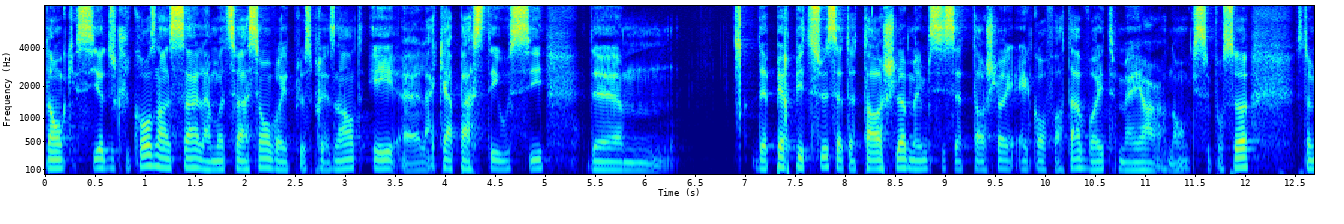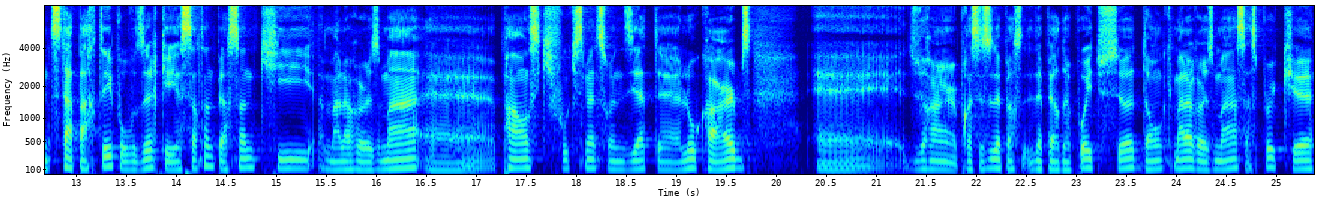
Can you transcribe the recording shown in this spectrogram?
Donc, s'il y a du glucose dans le sang, la motivation va être plus présente et la capacité aussi de, hum, de perpétuer cette tâche-là, même si cette tâche-là est inconfortable, va être meilleure. Donc, c'est pour ça, c'est un petit aparté pour vous dire qu'il y a certaines personnes qui, malheureusement, euh, pensent qu'il faut qu'ils se mettent sur une diète euh, low carbs euh, durant un processus de, perte de poids et tout ça. Donc, malheureusement, ça se peut que,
